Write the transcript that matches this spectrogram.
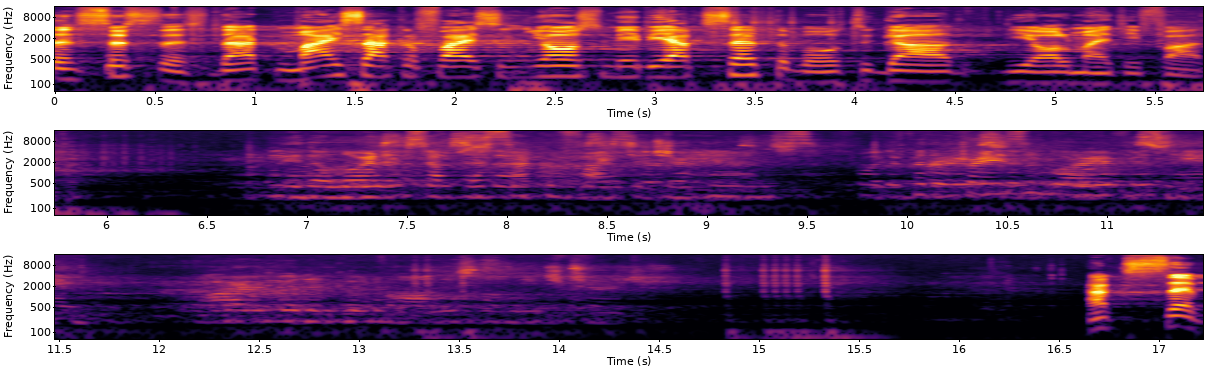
And sisters, that my sacrifice and yours may be acceptable to God, the Almighty Father. May the Lord accept the sacrifice at your hands for the, for the praise and glory of his name, for our good and good of all his holy church. Accept,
